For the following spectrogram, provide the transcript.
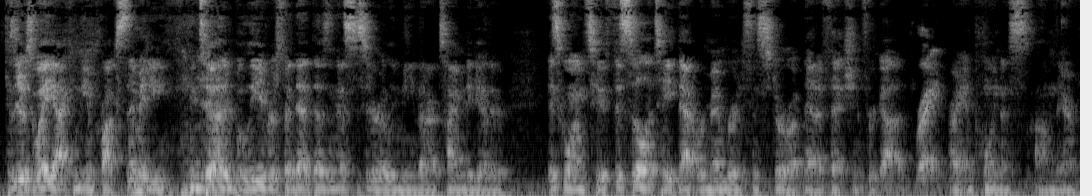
because there's a way I can be in proximity to other believers, but that doesn't necessarily mean that our time together is going to facilitate that remembrance and stir up that affection for God, Right. right, and point us um, there.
